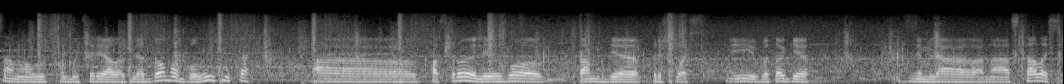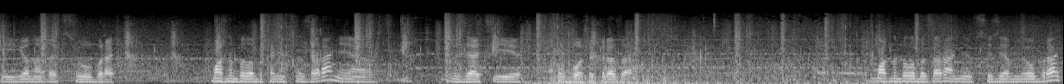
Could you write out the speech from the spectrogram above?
самого лучшего материала для дома, булыжника, а построили его там, где пришлось. И в итоге земля, она осталась, и ее надо всю убрать. Можно было бы, конечно, заранее взять и... О боже, гроза. Можно было бы заранее всю землю убрать,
